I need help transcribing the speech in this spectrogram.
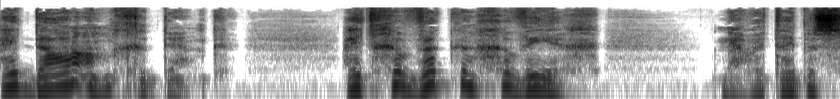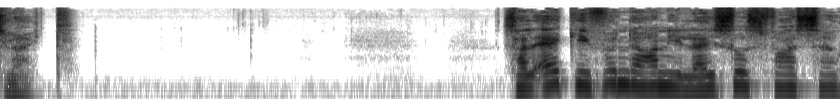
Hy het daaraan gedink. Hy het gewik en geweeg. Nou het hy besluit. Sal ek hiervandaan die leisels vashou?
